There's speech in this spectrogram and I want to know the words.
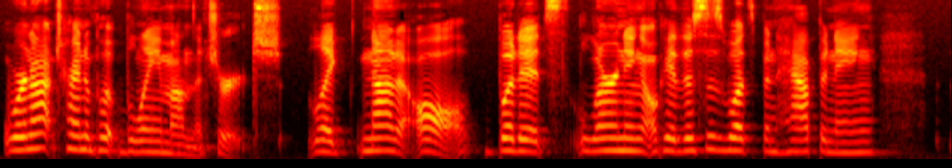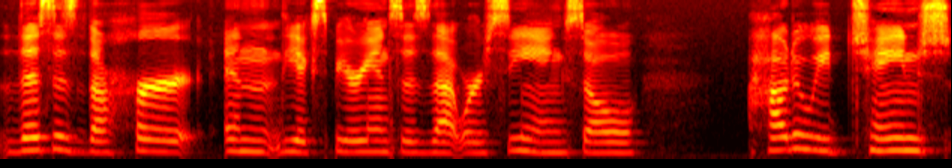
we're not trying to put blame on the church, like, not at all. But it's learning, okay, this is what's been happening. This is the hurt and the experiences that we're seeing. So, how do we change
